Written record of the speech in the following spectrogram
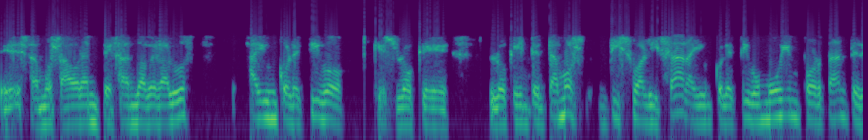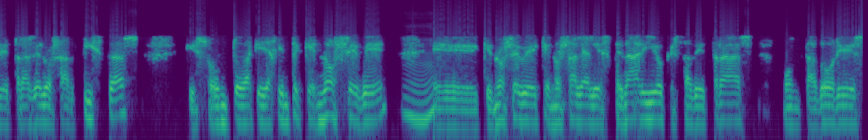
estamos ahora empezando a ver la luz. Hay un colectivo que es lo que lo que intentamos visualizar, hay un colectivo muy importante detrás de los artistas, que son toda aquella gente que no se ve, uh -huh. eh, que no se ve, que no sale al escenario, que está detrás, montadores,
